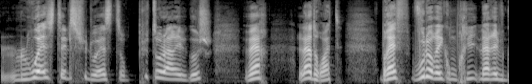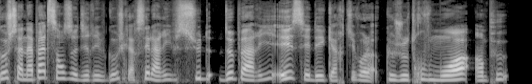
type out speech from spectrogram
l'ouest et le sud-ouest, donc plutôt la rive gauche, vers la droite. Bref, vous l'aurez compris, la rive gauche, ça n'a pas de sens de dire rive gauche, car c'est la rive sud de Paris, et c'est des quartiers voilà, que je trouve, moi, un peu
